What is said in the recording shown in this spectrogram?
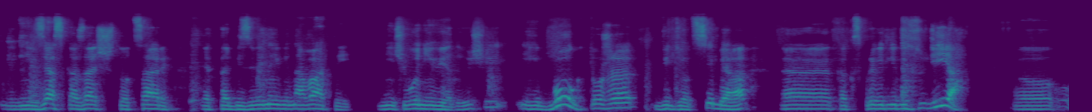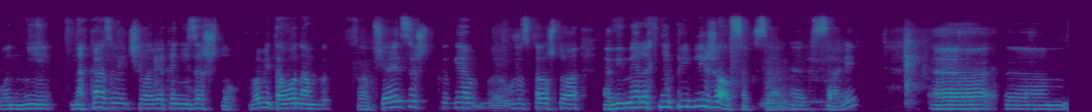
нельзя сказать, что царь это без вины виноватый, ничего не ведающий, и Бог тоже ведет себя как справедливый судья. Э, он не наказывает человека ни за что. Кроме того, нам сообщается, что, как я э, уже сказал, что Авимелах не приближался к э, Саре. Эм, он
